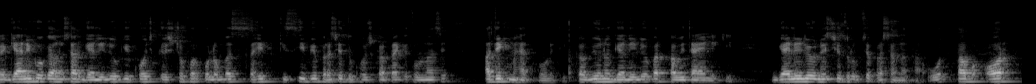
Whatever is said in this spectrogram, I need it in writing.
वैज्ञानिकों के अनुसार गैलीलियो की खोज क्रिस्टोफर कोलंबस सहित किसी भी प्रसिद्ध खोजकर्ता की तुलना से अधिक महत्वपूर्ण थी। कवियों ने गैलीलियो पर कविताएँ लिखी। गैलीलियो निश्चित रूप से प्रसन्न था। वो तब और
